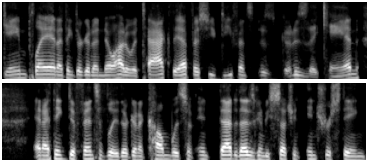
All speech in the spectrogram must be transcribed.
game plan. I think they're going to know how to attack the FSU defense as good as they can. And I think defensively, they're going to come with some that, that is going to be such an interesting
